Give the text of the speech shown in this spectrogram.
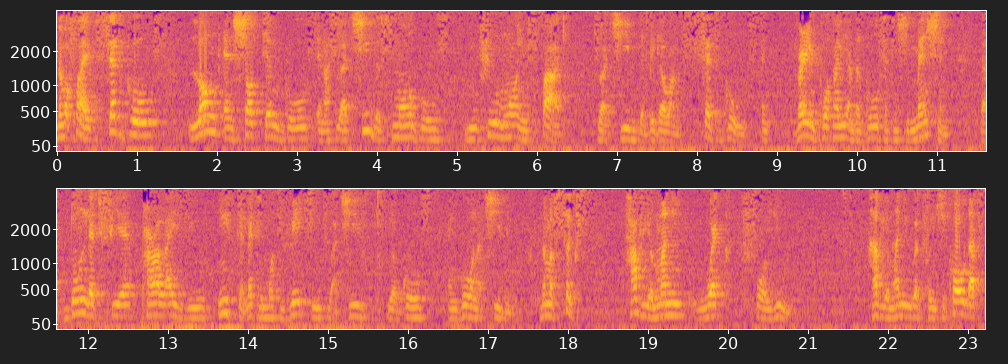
Number five, set goals, long and short term goals, and as you achieve the small goals, you feel more inspired to achieve the bigger ones. Set goals. And very importantly, under goal setting, she mentioned that don't let fear paralyze you. Instead, let it motivate you to achieve your goals and go on achieving. Number six, have your money work for you. Have your money work for you. She called that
